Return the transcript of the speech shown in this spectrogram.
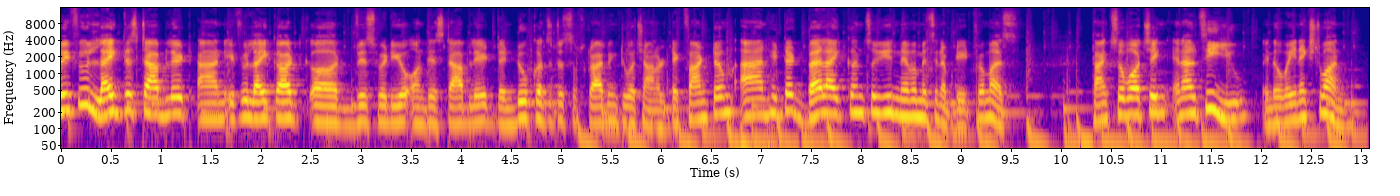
if you like this tablet and if you like our uh, this video on this tablet then do consider subscribing to our channel Tech Phantom and hit that bell icon so you never miss an update from us. Thanks for watching and I'll see you in the way next one.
